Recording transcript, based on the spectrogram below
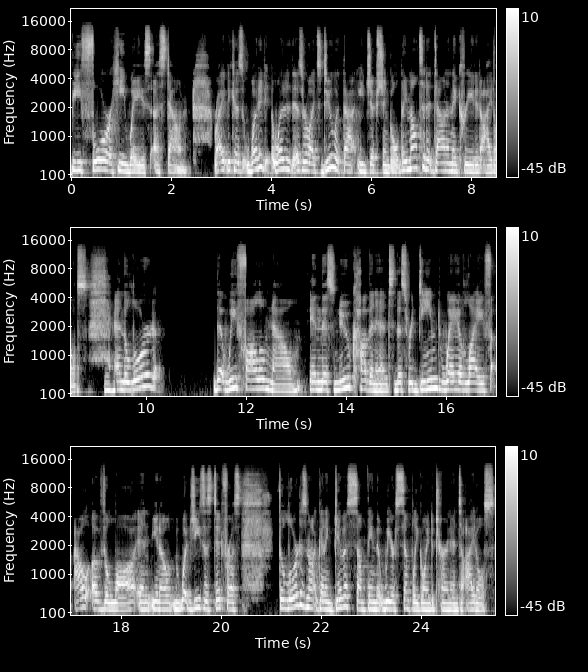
before he weighs us down, right? Because what did what did the Israelites do with that Egyptian gold? They melted it down and they created idols. Mm-hmm. And the Lord that we follow now in this new covenant, this redeemed way of life out of the law and you know what Jesus did for us the Lord is not going to give us something that we are simply going to turn into idols.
